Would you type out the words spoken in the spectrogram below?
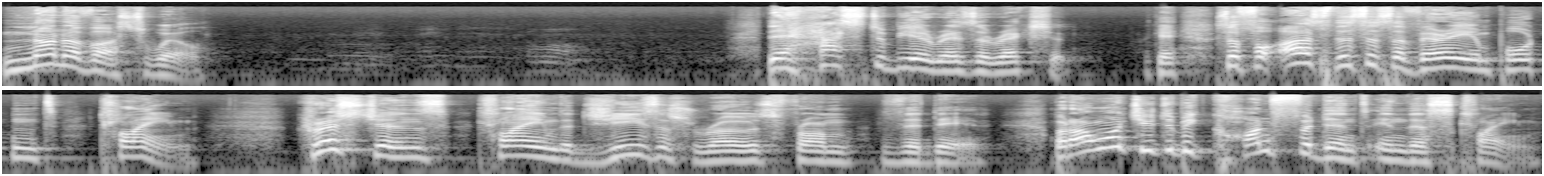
none of us will. There has to be a resurrection. Okay? So for us, this is a very important claim. Christians claim that Jesus rose from the dead. But I want you to be confident in this claim.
